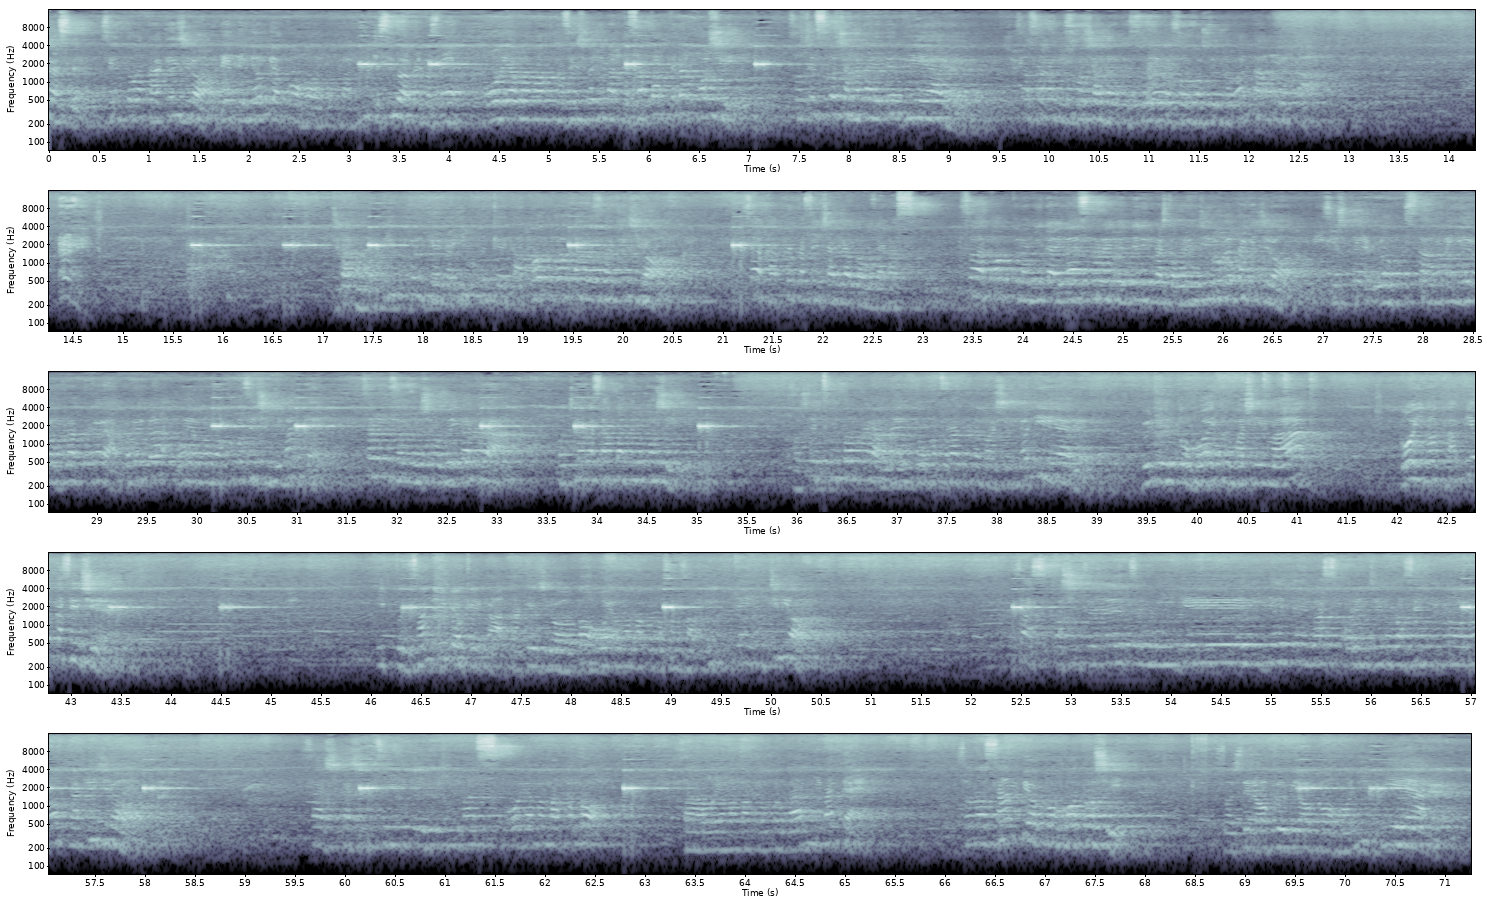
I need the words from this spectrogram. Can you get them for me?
クラス先頭は竹次郎0.4秒後方、まあ、見てすぐ分かりますね大山誠選手が今って3番手が星そして少し離れて BAR ささらに少し離れてストレート走行しているのがタピオカ時間の1分経過1分経過トップの高須田次郎さあタピオカ選手ありがとうございますさあトップの2台がストレートに出てきました。オレンジ色が竹次郎。そしてロックスターのイエローブラックからこれが大山誠選手2番手さらにその後ろ上側からこちらが3番手の星そして2トンからレッドとブラックのマシンが DAR ブルーとホワイトのマシンは5位のタピオカ選手。1分30秒経過竹次郎と大山誠その差1.1秒。さあ少しずつ逃げに出ています。オレンジ色が先頭の竹次郎。さあしかしついていきます大山誠。さあ大山誠が2番手。その3秒後方投資そして6秒後方に PAR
